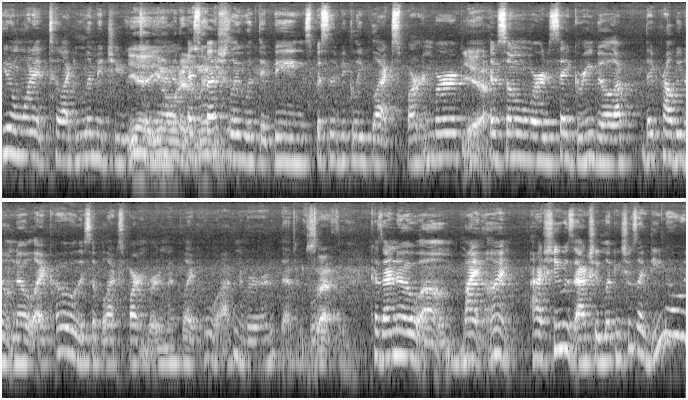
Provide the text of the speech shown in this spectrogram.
You don't want it to like limit you. Yeah, to you don't want it to limit especially with it being specifically Black Spartanburg. yeah If someone were to say Greenville, I, they probably don't know like, oh, this is a Black Spartanburg, and they'd be like, oh, I've never heard of that before. exactly Because I know um, my aunt, I, she was actually looking. She was like, "Do you know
